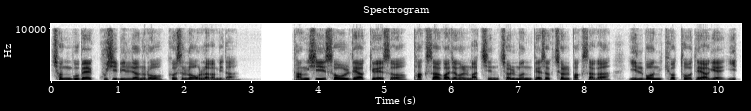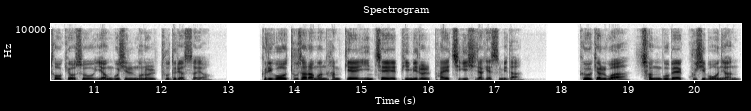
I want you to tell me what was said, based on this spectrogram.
1991년으로 거슬러 올라갑니다. 당시 서울대학교에서 박사 과정을 마친 젊은 배석철 박사가 일본 교토대학의 이토 교수 연구실 문을 두드렸어요. 그리고 두 사람은 함께 인체의 비밀을 파헤치기 시작했습니다. 그 결과 1995년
